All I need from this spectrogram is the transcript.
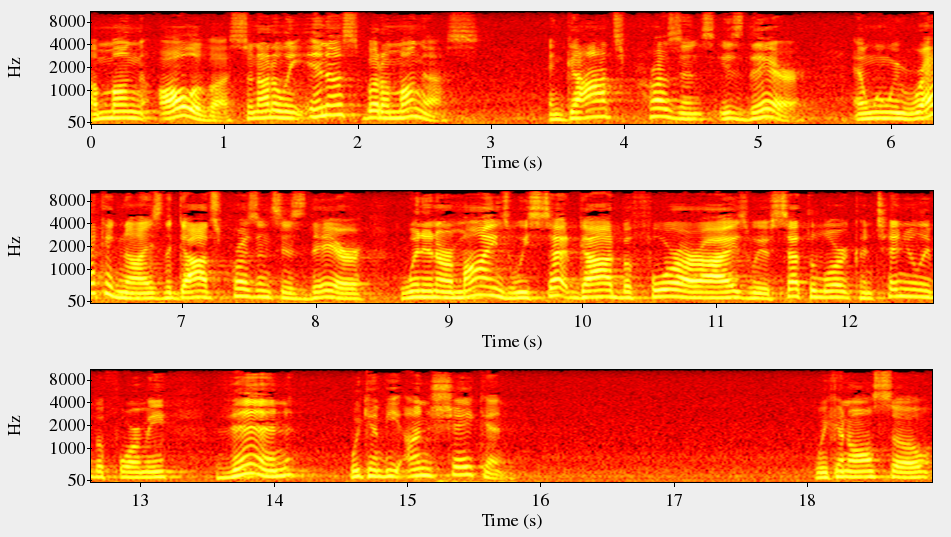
among all of us. So, not only in us, but among us. And God's presence is there. And when we recognize that God's presence is there, when in our minds we set God before our eyes, we have set the Lord continually before me, then we can be unshaken. We can also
